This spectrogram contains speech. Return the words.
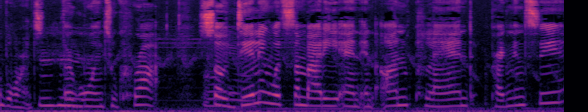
newborns, they're Mhm. going to cry. So yeah. dealing with somebody and an unplanned pregnancy,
